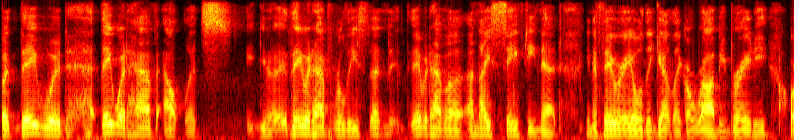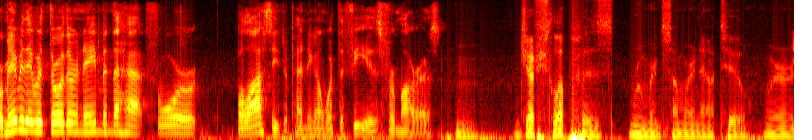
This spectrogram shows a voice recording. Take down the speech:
but they would they would have outlets. You know, they would have release. They would have a, a nice safety net. You know, if they were able to get like a Robbie Brady, or maybe they would throw their name in the hat for Bolasie, depending on what the fee is for Mahrez. Jeff Schlupp is rumored somewhere now too. Where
